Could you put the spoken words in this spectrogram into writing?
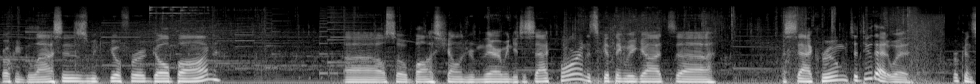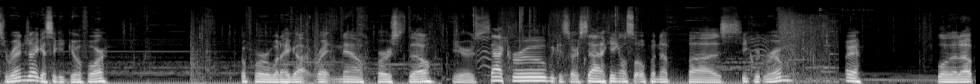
Broken glasses, we could go for a gulp on. Uh, also, boss challenge room there we need to sack for, and it's a good thing we got uh, a sack room to do that with. Broken syringe, I guess I could go for. Go for what I got right now first, though. Here's sack room. We can start sacking. Also open up uh, secret room. Okay. Blow that up.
